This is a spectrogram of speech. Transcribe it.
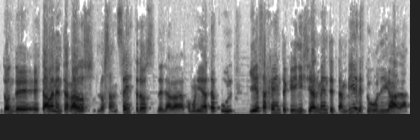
donde estaban enterrados los ancestros de la comunidad Tacul y esa gente que inicialmente también estuvo ligada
